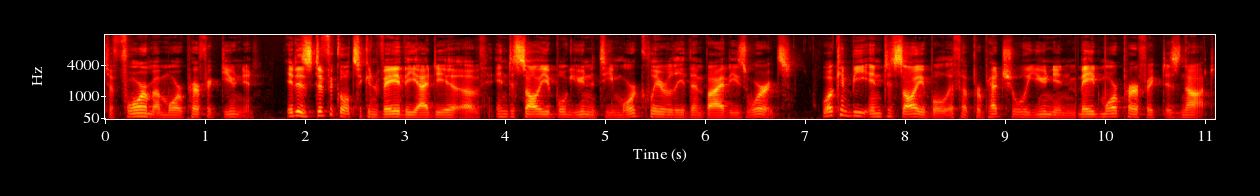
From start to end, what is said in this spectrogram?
to form a more perfect Union. It is difficult to convey the idea of indissoluble unity more clearly than by these words. What can be indissoluble if a perpetual union made more perfect is not?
